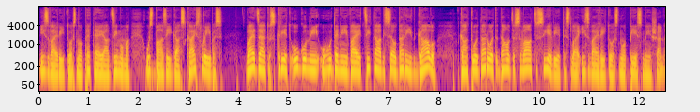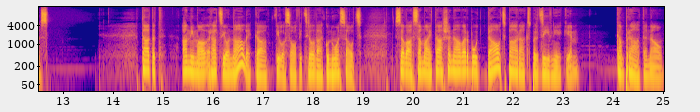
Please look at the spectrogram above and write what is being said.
izvairītos no pretējā dzimuma uzbāzīgās kaislības, vajadzētu skriet ugunī, ūdenī vai citādi sev darīt galu, kā to darot daudzas vācu sievietes, lai izvairītos no piesmiešanas. Tātad animāla racionāle, kā filozofi cilvēku nosauc, savā samaitāšanā var būt daudz pārāks par dzīvniekiem, kam prāta nav.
